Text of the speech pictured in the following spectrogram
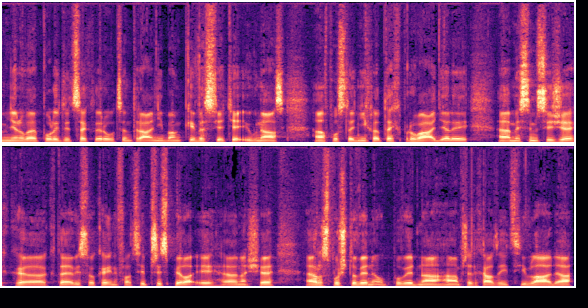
měnové politice, kterou centrální banky ve světě i u nás v posledních letech prováděly. Myslím si, že k, té vysoké inflaci přispěla i naše rozpočtově neodpovědná předcházející vláda.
